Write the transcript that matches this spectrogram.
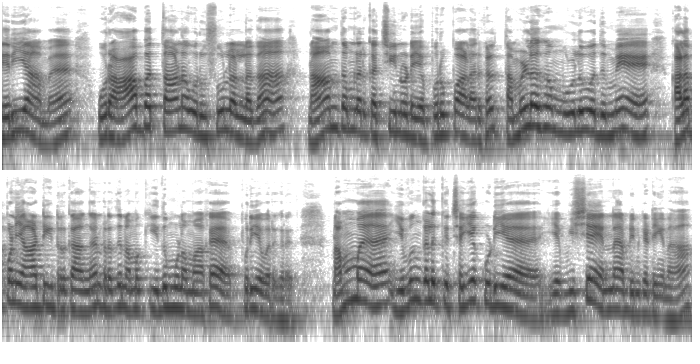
தெரியாமல் ஒரு ஆபத்தான ஒரு சூழலில் தான் நாம் தமிழர் கட்சியினுடைய பொறுப்பாளர்கள் தமிழகம் முழுவதுமே களப்பணி ஆட்டிகிட்டு இருக்காங்கன்றது நமக்கு இது மூலமாக புரிய வருகிறது. நம்ம இவங்களுக்கு செய்யக்கூடிய விஷயம் என்ன அப்படின்னு கேட்டிங்கன்னா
